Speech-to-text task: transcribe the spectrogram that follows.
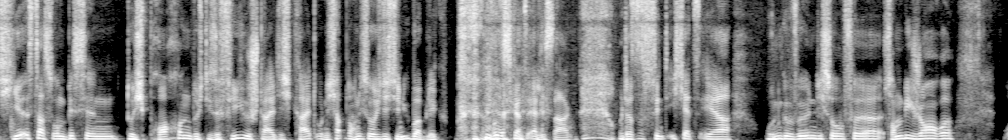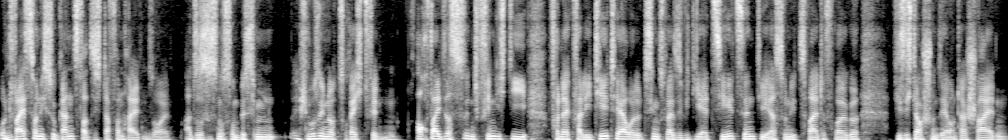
hier ist das so ein bisschen durchbrochen durch diese Vielgestaltigkeit und ich habe noch nicht so richtig den Überblick, muss ich ganz ehrlich sagen. Und das ist, finde ich, jetzt eher ungewöhnlich so für Zombie-Genre und weiß noch nicht so ganz, was ich davon halten soll. Also es ist noch so ein bisschen, ich muss mich noch zurechtfinden. Auch weil das finde ich die von der Qualität her oder beziehungsweise wie die erzählt sind, die erste und die zweite Folge, die sich da auch schon sehr unterscheiden.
